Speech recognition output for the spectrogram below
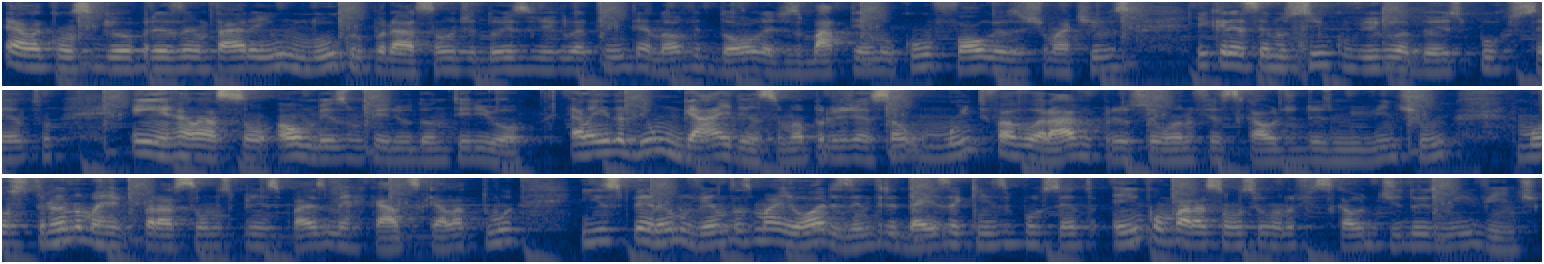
ela conseguiu apresentar um lucro por ação de 2,39 dólares, batendo com folgas estimativas e crescendo 5,2% em relação ao mesmo período anterior. Ela ainda deu um guidance, uma projeção muito favorável para o seu ano fiscal de 2021, mostrando uma recuperação dos principais mercados que ela atua e esperando vendas maiores, entre 10 a 15% em comparação ao seu ano fiscal fiscal de 2020.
